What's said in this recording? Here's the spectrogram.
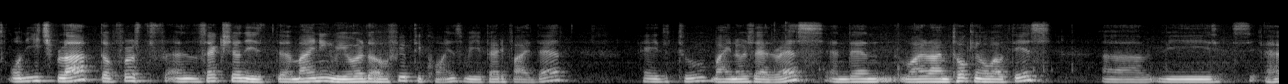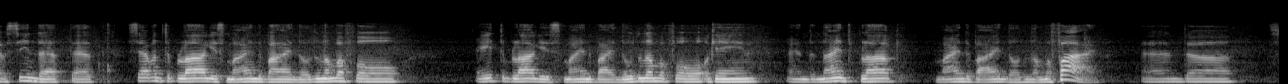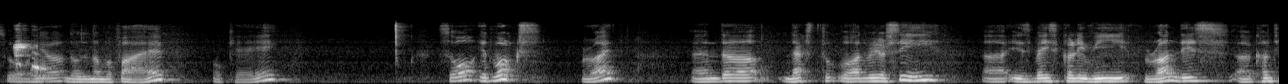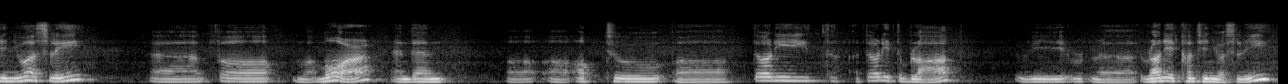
on each block, the first transaction is the mining reward of 50 coins. We verified that, paid to miner's address, and then while I'm talking about this, uh, we have seen that that seventh block is mined by node number four 8th block is mined by node number 4 again and the ninth block mined by node number 5 and uh, so here node number 5 okay. So it works right and uh, next what we'll see uh, is basically we run this uh, continuously uh, for more and then uh, up to 30th, 30th block, we uh, run it continuously,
